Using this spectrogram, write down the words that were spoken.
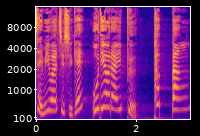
재미와 지식의 오디오 라이프. 팝빵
